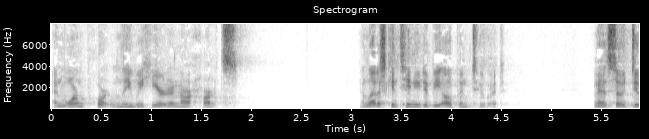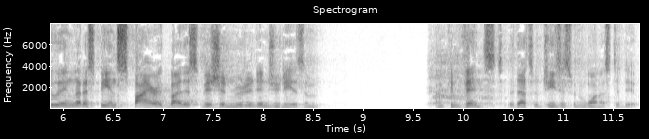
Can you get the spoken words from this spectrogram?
And more importantly, we hear it in our hearts. And let us continue to be open to it. And in so doing, let us be inspired by this vision rooted in Judaism. I'm convinced that that's what Jesus would want us to do.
